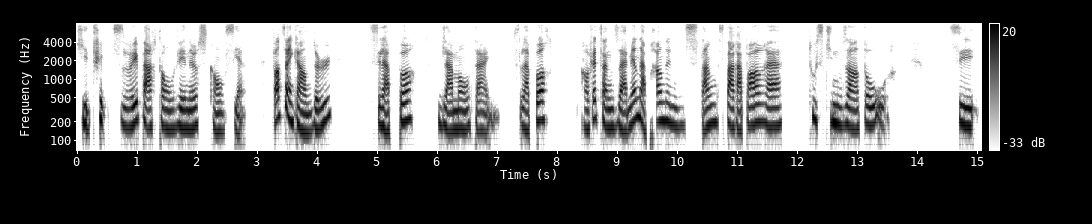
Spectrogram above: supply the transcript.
qui est activée par ton Vénus conscient. Porte 52, c'est la porte de la montagne. C'est la porte, en fait, ça nous amène à prendre une distance par rapport à tout ce qui nous entoure c'est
